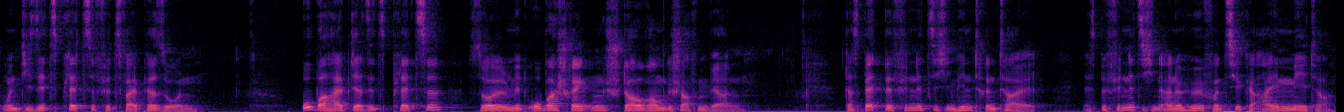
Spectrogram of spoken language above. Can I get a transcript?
und die Sitzplätze für zwei Personen. Oberhalb der Sitzplätze soll mit Oberschränken Stauraum geschaffen werden. Das Bett befindet sich im hinteren Teil. Es befindet sich in einer Höhe von ca. 1 Meter.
